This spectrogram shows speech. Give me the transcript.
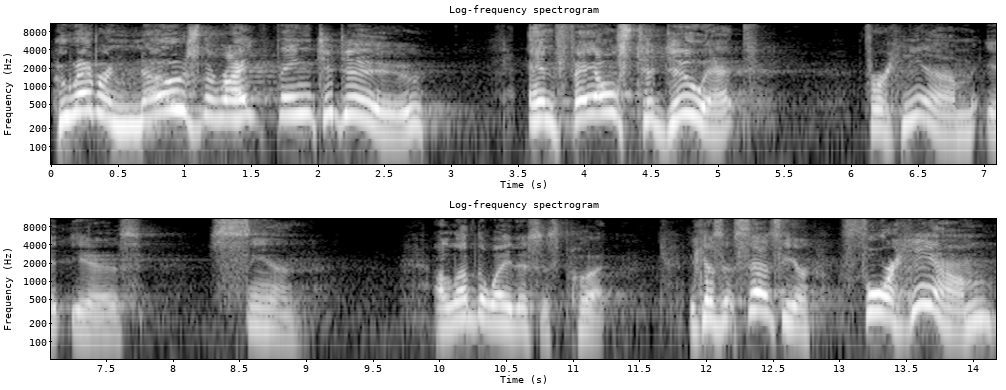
Whoever knows the right thing to do and fails to do it, for him it is sin. I love the way this is put because it says here, for him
